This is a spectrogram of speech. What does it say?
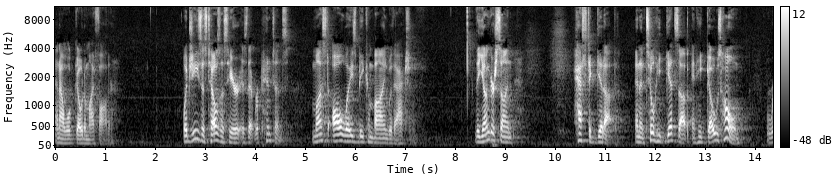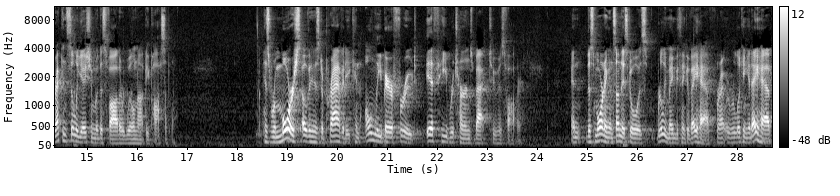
and i will go to my father. What jesus tells us here is that repentance must always be combined with action. The younger son has to get up. And until he gets up and he goes home, reconciliation with his father will not be possible. His remorse over his depravity can only bear fruit if he returns back to his father. And this morning in Sunday school has really made me think of Ahab, right? We were looking at Ahab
